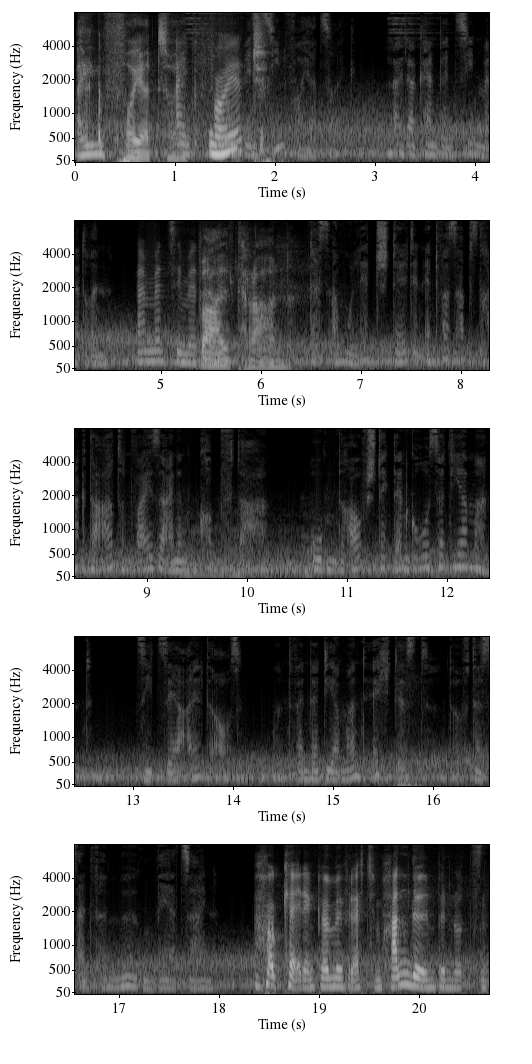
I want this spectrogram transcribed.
Ein Feuerzeug. Ein und Feuerzeug. Benzinfeuerzeug. Leider kein Benzin mehr drin. Kein Benzin mehr drin. Waltran. Das Amulett stellt in etwas abstrakter Art und Weise einen Kopf dar. Obendrauf steckt ein großer Diamant. Sieht sehr alt aus. Und wenn der Diamant echt ist, dürfte es ein Vermögen wert sein. Okay, den können wir vielleicht zum Handeln benutzen.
